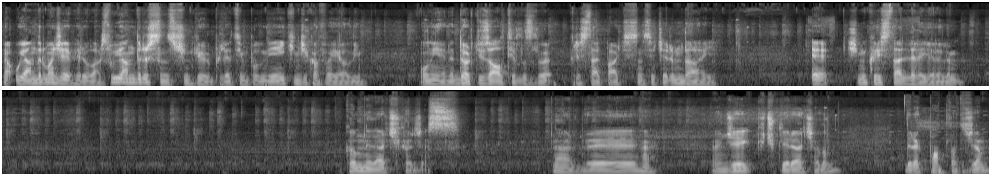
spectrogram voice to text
Ya uyandırma cevheri varsa uyandırırsınız çünkü platin pool. Niye ikinci kafayı alayım? Onun yerine 406 yıldızlı kristal parçasını seçerim daha iyi. Evet. Şimdi kristallere gelelim. Bakalım neler çıkaracağız. Nerede? Heh. Önce küçükleri açalım. Direkt patlatacağım.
